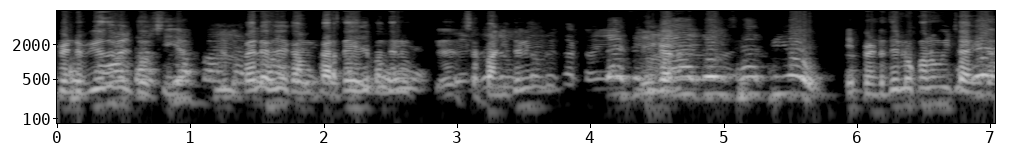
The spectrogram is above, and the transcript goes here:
ਪਿੰਡ ਵੀ ਉਹਦੇ ਵਿੱਚ ਦੋਸ਼ੀ ਆ। ਪਹਿਲੇ ਉਹ ਜਿਹੇ ਕੰਮ ਕਰਦੇ ਇਹ ਬੰਦੇ ਨੂੰ ਸਰਪੰਚ ਤੇ ਨਹੀਂ। ਠੀਕ ਹੈ। ਇਹ ਪਿੰਡ ਦੇ ਲੋਕਾਂ ਨੂੰ ਵੀ ਚਾਹੀਦਾ।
